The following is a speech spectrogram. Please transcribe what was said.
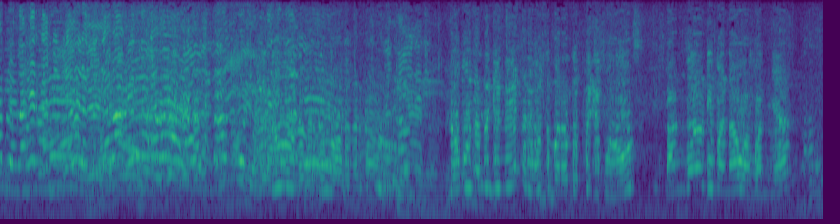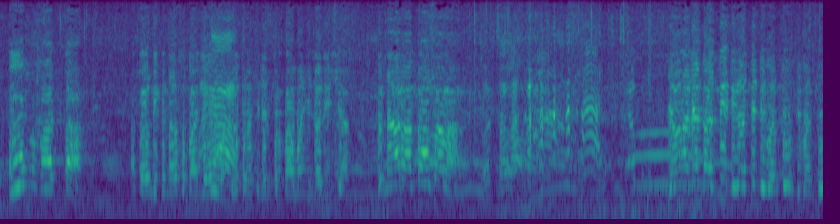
belum lahir kami dia udah jawab. Dengar dulu, dengar dulu, dengar dulu 21 Juni 1970 Tanggal di mana wafatnya Bung Hatta Atau yang dikenal sebagai Wakil Presiden pertama Indonesia. Benar atau salah? Jangan ada yang ganti, diganti, dibantu, dibantu.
